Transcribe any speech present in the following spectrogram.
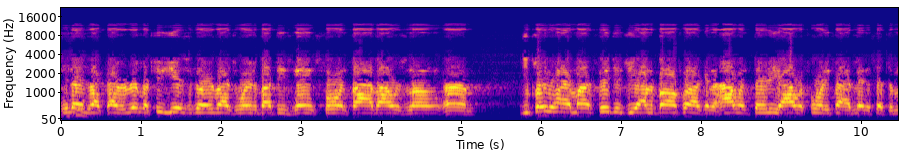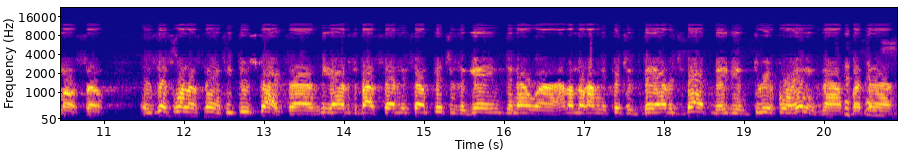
you know, like I remember a few years ago, everybody was worried about these games four and five hours long. Um, you play behind Mark Fidrych, you're out of the ballpark in an hour and 30, hour 45 minutes at the most. So it's just one of those things. He threw strikes. Uh, he averaged about 70 some pitches a game. You know, uh, I don't know how many pitches they average that, maybe in three or four innings now. But uh,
